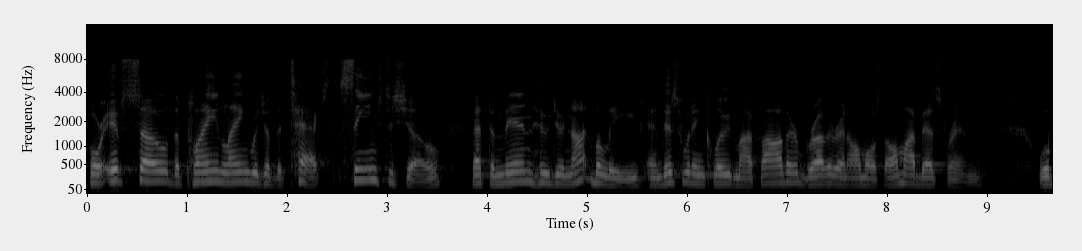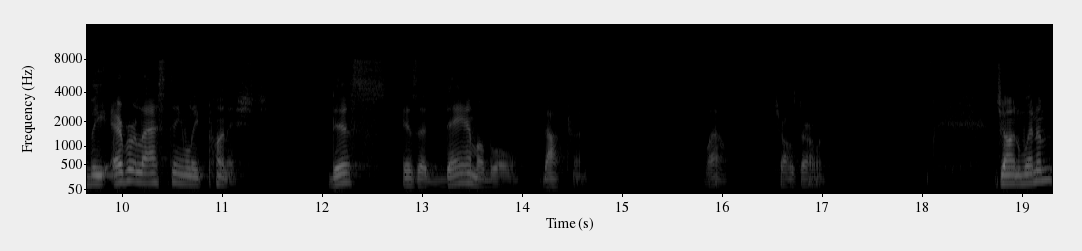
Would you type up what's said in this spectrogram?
For if so, the plain language of the text seems to show that the men who do not believe, and this would include my father, brother, and almost all my best friends, will be everlastingly punished. This is a damnable doctrine. Wow, Charles Darwin. John Wenham,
